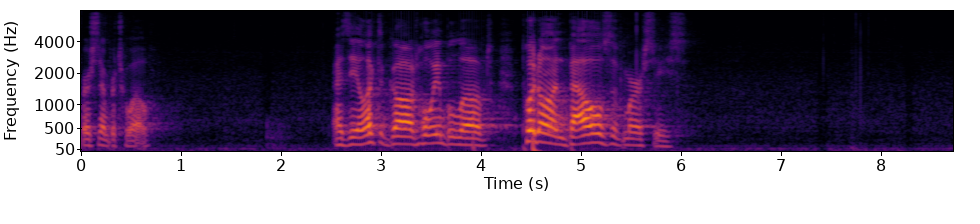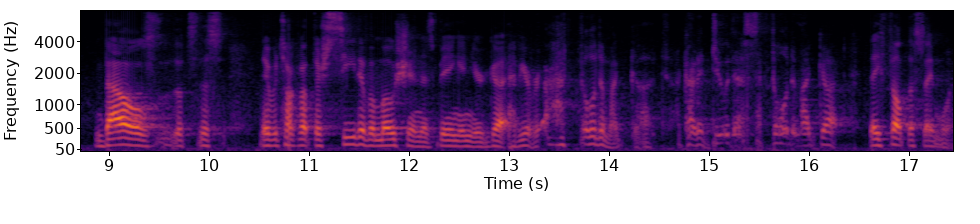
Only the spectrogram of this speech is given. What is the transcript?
Verse number 12. As the elect of God, holy and beloved, put on bowels of mercies. Bowels, that's this, they would talk about their seat of emotion as being in your gut. Have you ever, ah, I feel it in my gut. I got to do this. I feel it in my gut. They felt the same way.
